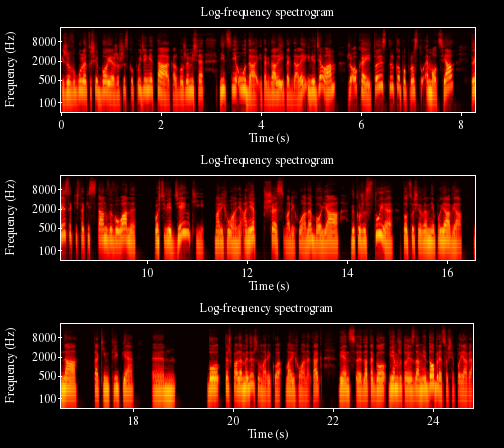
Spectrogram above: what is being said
i że w ogóle to się boję, że wszystko pójdzie nie tak, albo że mi się nic nie uda i tak dalej, i tak dalej. I wiedziałam, że okej, to jest tylko po prostu emocja, to jest jakiś taki stan wywołany właściwie dzięki marihuanie, a nie przez marihuanę, bo ja wykorzystuję to, co się we mnie pojawia na takim tripie, bo też palę medyczną marihuanę, tak? Więc e, dlatego wiem, że to jest dla mnie dobre, co się pojawia.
